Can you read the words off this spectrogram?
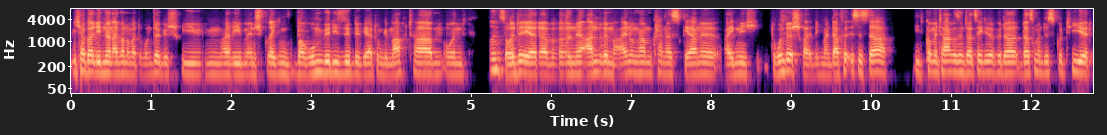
ich habe halt eben dann einfach nochmal drunter geschrieben, halt eben entsprechend, warum wir diese Bewertung gemacht haben und, und sollte er da eine andere Meinung haben, kann er es gerne eigentlich drunter schreiben. Ich meine, dafür ist es da. Die Kommentare sind tatsächlich dafür da, dass man diskutiert.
